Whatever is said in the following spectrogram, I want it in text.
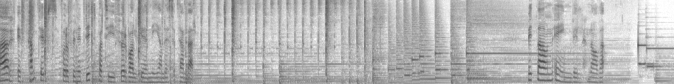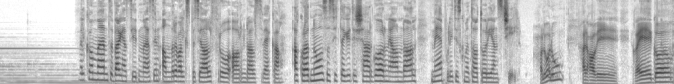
Her er fem tips for å finne ditt parti før valget 9.9. Mitt navn er Ingvild Nave. Velkommen til Bergens Tidende sin andre valgspesial fra Arendalsveka. Akkurat nå så sitter jeg ute i skjærgården i Arendal med politisk kommentator Jens Kiel. Hallo, hallo. Her har vi reger,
